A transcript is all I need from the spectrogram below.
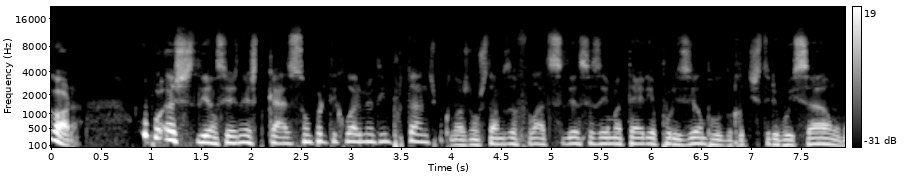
Agora, as cedências neste caso são particularmente importantes, porque nós não estamos a falar de cedências em matéria, por exemplo, de redistribuição,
